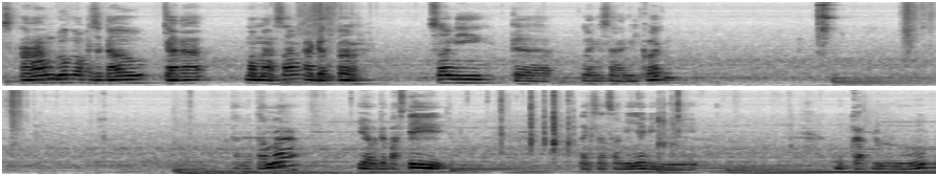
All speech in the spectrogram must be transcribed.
Sekarang gue mau kasih tahu cara memasang adaptor Sony ke lensa Nikon. Pertama ya udah pasti. Lensa Sony-nya dibuka dulu.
